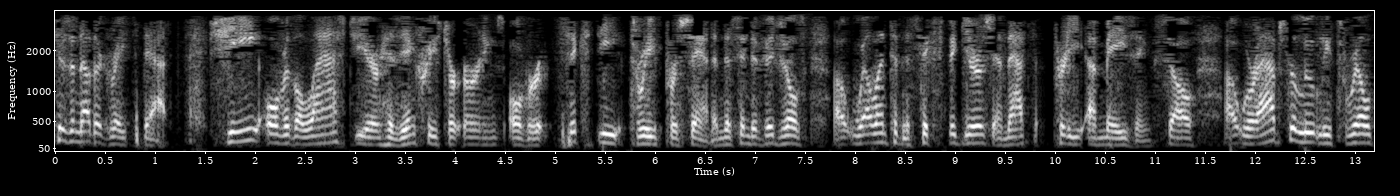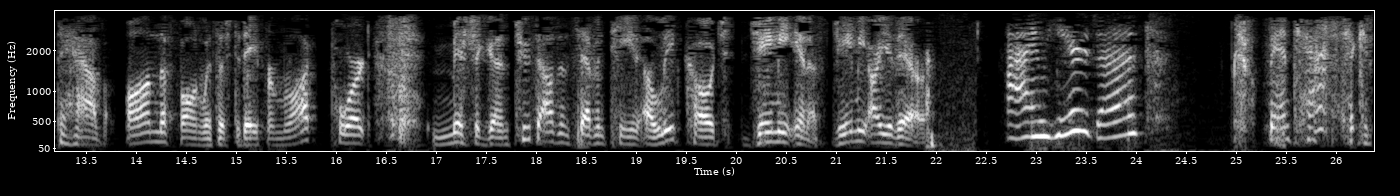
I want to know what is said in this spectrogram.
Here's another great stat. She, over the last year, has increased her earnings over 63%. And this individual's uh, well into the six figures, and that's pretty amazing. So uh, we're absolutely thrilled to have on the phone with us today from Rockport, Michigan, 2017 elite coach, Jamie Innes. Jamie, are you there? I'm here, Jeff. Fantastic. I'm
